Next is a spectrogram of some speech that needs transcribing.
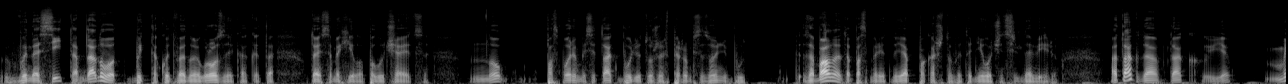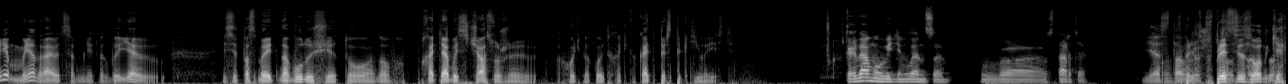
выносить там, да, ну вот быть такой двойной угрозой, как это у Тайсона Хилла получается. Но посмотрим, если так будет уже в первом сезоне, будет забавно это посмотреть, но я пока что в это не очень сильно верю. А так, да, так, я, мне, мне нравится, мне как бы, я, если посмотреть на будущее, то оно хотя бы сейчас уже хоть, какой-то, хоть какая-то перспектива есть. Когда мы увидим Лэнса в старте? Я ставлю, в, предсезонке.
